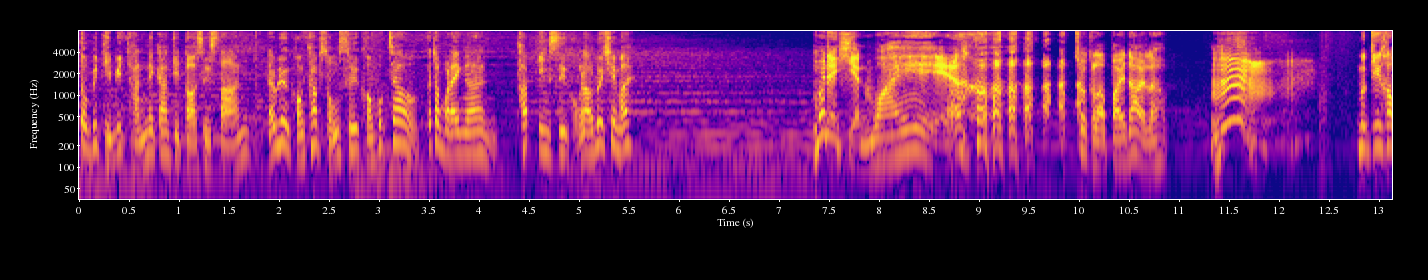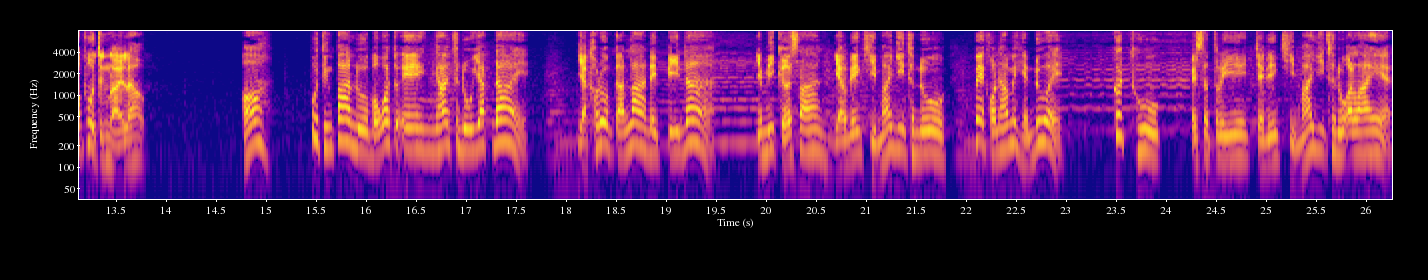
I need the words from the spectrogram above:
ต้องพิถีพิถันในการติดต่อสื่อสาร แล้วเรื่องของทัพสงซือของพวกเจ้าก็ต้องมารายงาน ทัพอิงซือของเราด้วยใช่ไหมไม่ได้เขียนไว้ เจ้ากลับไปได้แล้ว เมื่อกี้เขาพูดถึงไหนแล้ว อ๋อ พูดถึงป้าหลูบอกว่าตัวเองง้างธนูยักษ์ได้ อยากเข้าร่วมการล่าในปีหน้า ยังมีเก๋อซางอยากเรียนขี่ม้ายิงธนู แม่ของน้าไม่เห็นด้วย ก็ถูกเป็นสตรีจะเรียนขี่ม้ายิงธนูอะไรอะ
